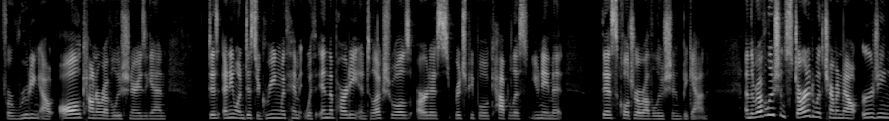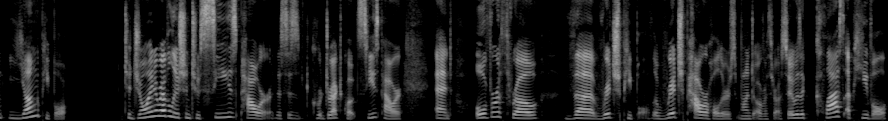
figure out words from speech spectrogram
for rooting out all counter revolutionaries again. Dis- anyone disagreeing with him within the party, intellectuals, artists, rich people, capitalists, you name it, this cultural revolution began. And the revolution started with Chairman Mao urging young people to join a revolution to seize power. This is direct quote seize power and overthrow the rich people, the rich power holders wanted to overthrow. So it was a class upheaval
